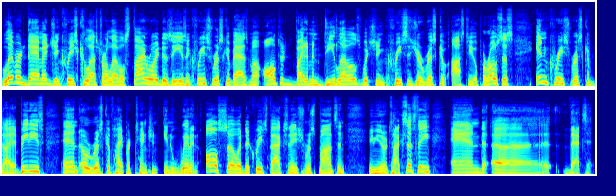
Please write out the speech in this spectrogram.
Liver damage, increased cholesterol levels, thyroid disease, increased risk of asthma, altered vitamin D levels, which increases your risk of osteoporosis, increased risk of diabetes, and a risk of hypertension in women. Also, a decreased vaccination response and immunotoxicity, and uh, that's it.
